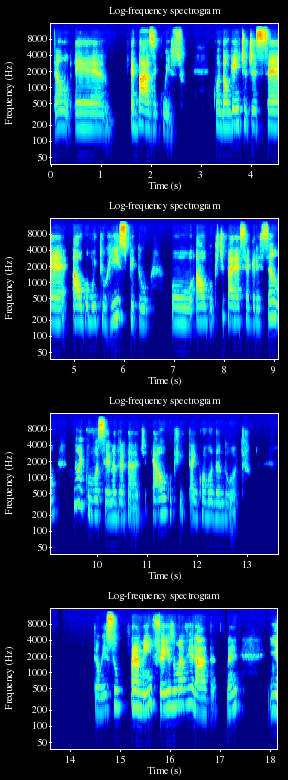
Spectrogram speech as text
Então, é, é básico isso. Quando alguém te disser algo muito ríspido ou algo que te parece agressão, não é com você, na verdade, é algo que está incomodando o outro. Então, isso, para mim, fez uma virada, né? E,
